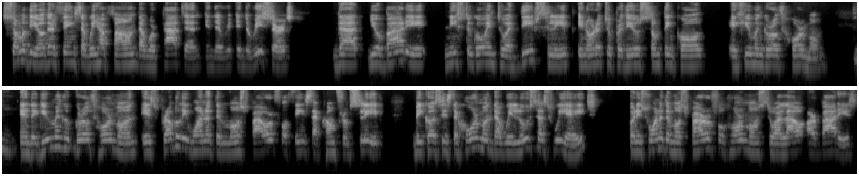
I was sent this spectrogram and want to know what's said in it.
some of the other things that we have found that were patent in the in the research, that your body needs to go into a deep sleep in order to produce something called a human growth hormone. Mm. And the human growth hormone is probably one of the most powerful things that come from sleep because it's the hormone that we lose as we age, but it's one of the most powerful hormones to allow our bodies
